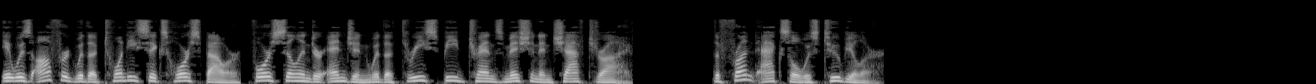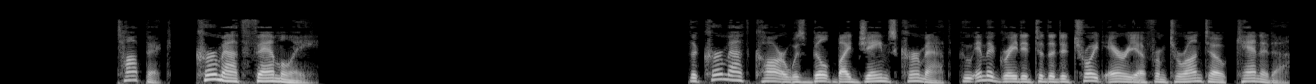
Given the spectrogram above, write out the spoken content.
It was offered with a 26 horsepower, four-cylinder engine with a three-speed transmission and shaft drive. The front axle was tubular. Kermath family The Kermath car was built by James Kermath, who immigrated to the Detroit area from Toronto, Canada.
